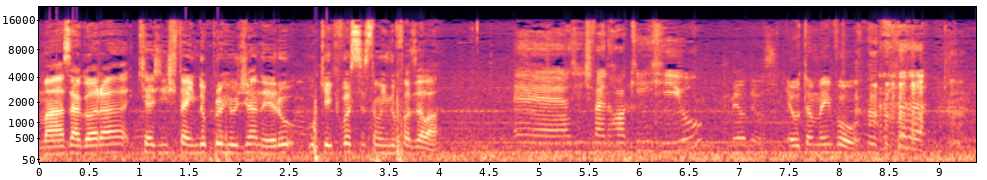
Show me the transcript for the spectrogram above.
Mas agora que a gente tá indo pro Rio de Janeiro, o que, que vocês estão indo fazer lá? É, a gente vai no Rock in Rio meu Deus. Eu também vou.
